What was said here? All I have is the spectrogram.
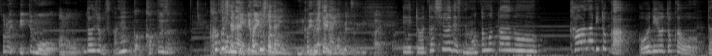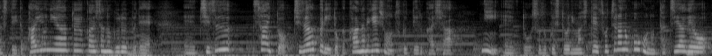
それ言ってもあの大丈夫ですかね？隠隠してない。隠してない。隠してない。はい、えっ、ー、と私はですねもともとあのカーナビとかオーディオとかを出していたパイオニアという会社のグループで、うん、えー、地図サイト地図アプリとかカーナビゲーションを作っている会社に、えーと、と所属しておりましてそちらの広報の立ち上げを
